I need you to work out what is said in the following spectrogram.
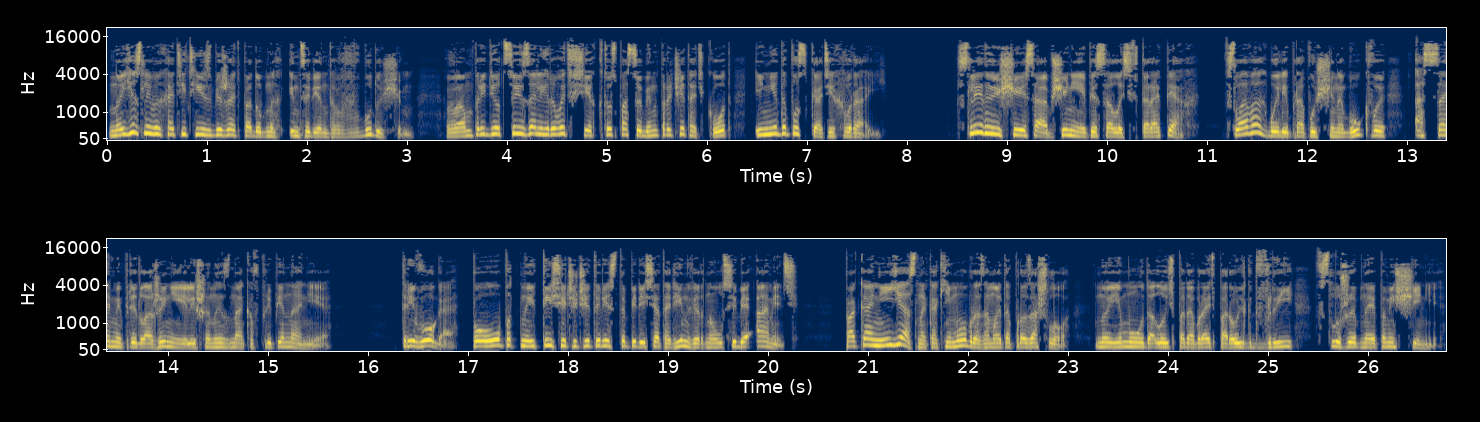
Но если вы хотите избежать подобных инцидентов в будущем, вам придется изолировать всех, кто способен прочитать код и не допускать их в рай. Следующее сообщение писалось в торопях, в словах были пропущены буквы, а сами предложения лишены знаков препинания. Тревога. По опытной 1451 вернул себе Амить. Пока не ясно, каким образом это произошло, но ему удалось подобрать пароль к Дври в служебное помещение.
